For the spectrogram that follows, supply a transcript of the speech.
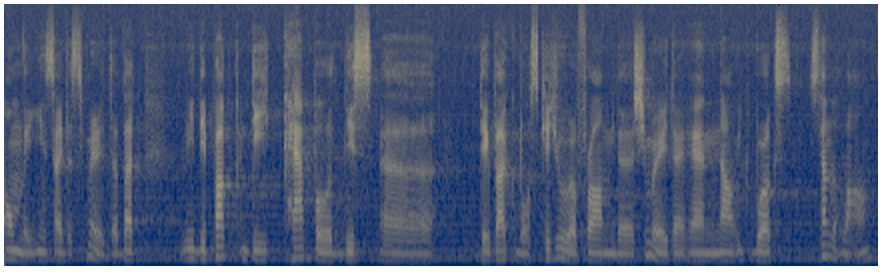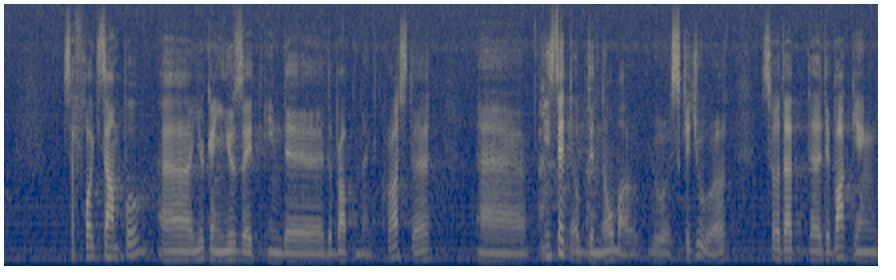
only inside the simulator, but we decoupled this uh, debuggable scheduler from the simulator, and now it works standalone. So for example, uh, you can use it in the development cluster uh, instead of the normal your scheduler, so that the debugging,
